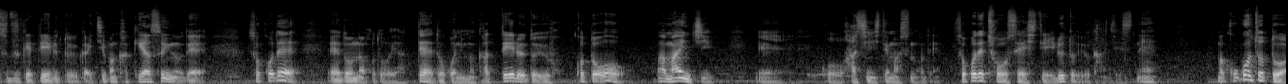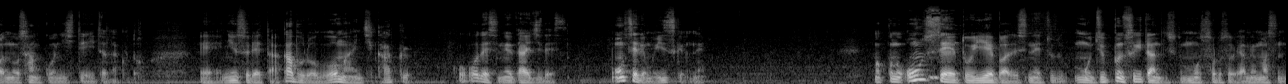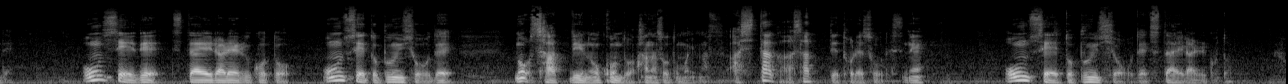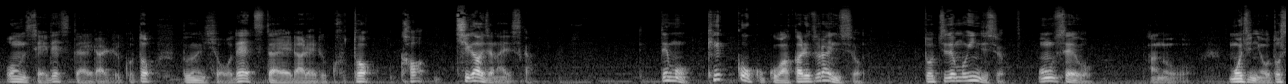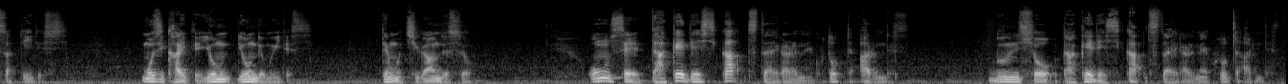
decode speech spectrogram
続けているというか一番書きやすいのでそこで、えどんなことをやってどこに向かっているということを、まあ、毎日、えー、こう発信してますのでそこで調整しているという感じですね。まあ、ここをちょっとあの参考にしていただくと、えー、ニュースレターかブログを毎日書く。ここですね大事です。音声でもいいですけどね、まあ、この音声といえばですねちょっともう10分過ぎたんですけどもうそろそろやめますんで。音声で伝えられること音声と文章での差っていうのを今度は話そうと思います。明日か明後日取れそうですね。音声と文章で伝えられること。音声で伝えられること文章で伝えられること。か違うじゃないですか。でも結構ここ分かりづらいんですよ。どっちでもいいんですよ。音声をあの文字に落としたっていいですし。文字書いて読んでもいいですし。でも違うんですよ。音声だけでしか伝えられないことってあるんです。文章だけでしか伝えられないことってあるんです。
